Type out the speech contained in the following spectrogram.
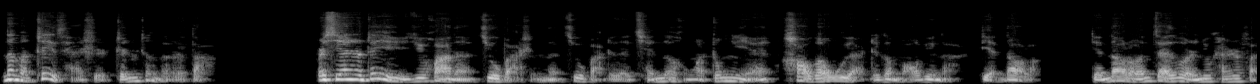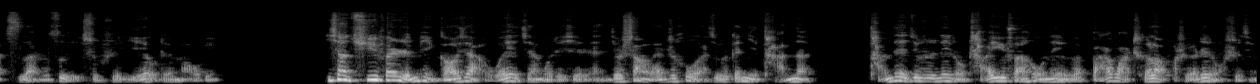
那么这才是真正的大。而先生这一句话呢，就把什么呢？就把这个钱德洪啊，中年好高骛远这个毛病啊，点到了，点到了。完，在座人就开始反思啊，说自己是不是也有这毛病？你像区分人品高下，我也见过这些人，就上来之后啊，就是跟你谈呢，谈的就是那种茶余饭后那个八卦扯老婆舌这种事情。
